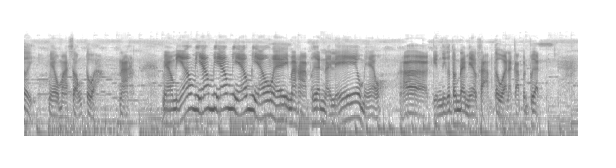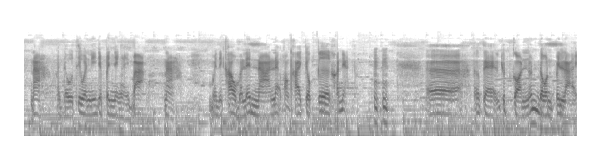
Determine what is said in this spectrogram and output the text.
เอ้ยแมวมาสองตัวนะแมวเหมียวเหมียวเหมียวเหมียวเหมียวเว้ยมาหาเพื่อนหน่อยเร็วแมวอ่าเกมนี้ก็ต้องได้แมวสามตัวนะครับเพื่อนๆนะมาดูที่วันนี้จะเป็นยังไงบ้างนะไม่ได้เข้ามาเล่นนานแล้วของค่ายจ็อกเกอร์เขาเนี่ยเออตั้งแต่ชุดก่อนนั้นโดนไปหลาย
